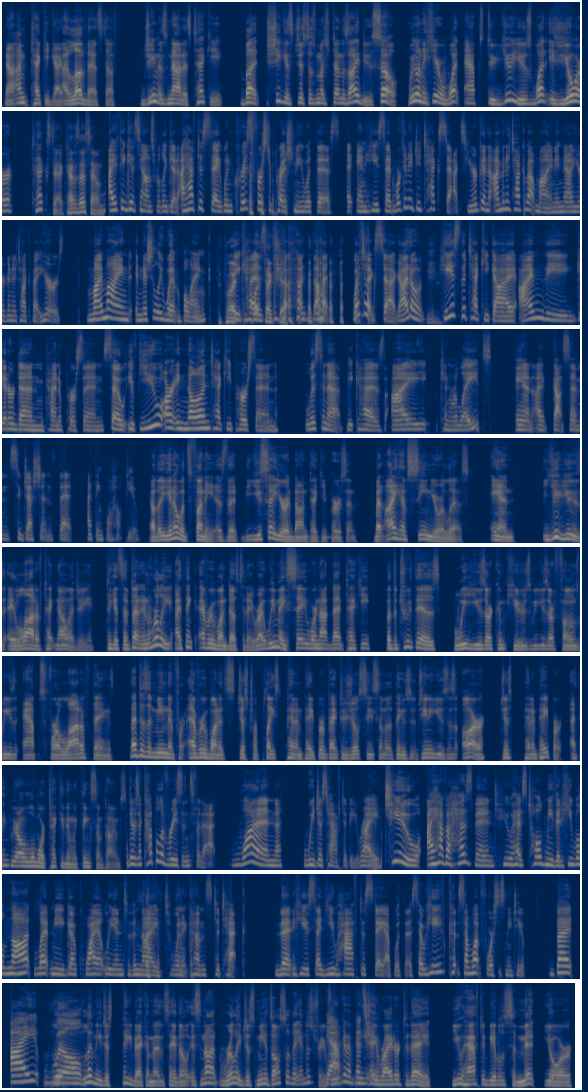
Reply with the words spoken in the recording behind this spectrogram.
now I'm techie guy. I love that stuff. Gena's not as techie, but she gets just as much done as I do. So we want to hear what apps do you use? What is your tech stack? How does that sound? I think it sounds really good. I have to say, when Chris first approached me with this, and he said, "We're going to do tech stacks. You're going to, I'm going to talk about mine, and now you're going to talk about yours." My mind initially went blank What- because what tech stack? I thought, "What tech stack?" I don't. He's the techie guy. I'm the get her done kind of person. So if you are a non-techie person, listen up because I can relate, and I got some suggestions that I think will help you. Although you know what's funny is that you say you're a non-techie person, but I have seen your list and you use a lot of technology to get stuff done. And really, I think everyone does today, right? We may say we're not that techie, but the truth is we use our computers, we use our phones, we use apps for a lot of things. That doesn't mean that for everyone it's just replaced pen and paper. In fact, as you'll see, some of the things that Gena uses are just pen and paper. I think we are all a little more techie than we think sometimes. There's a couple of reasons for that. One, we just have to be, right? Mm-hmm. Two, I have a husband who has told me that he will not let me go quietly into the night when it comes to tech. That he said, you have to stay up with this. So he somewhat forces me to. But I will. Let, me just piggyback on that and say though, it's not really just me; it's also the industry. Yeah, you're going to be a writer today, you have to be able to submit your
